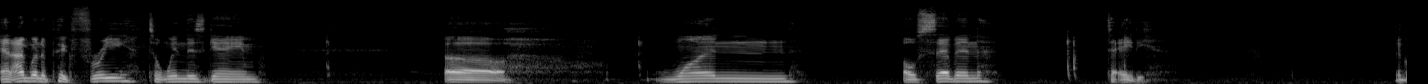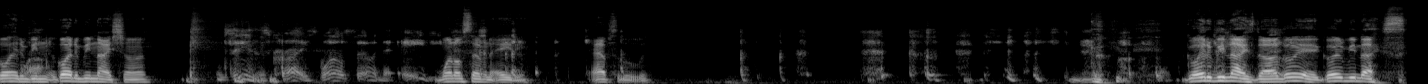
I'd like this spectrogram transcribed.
and I'm going to pick Free to win this game. Uh, one oh seven to eighty. Now go ahead and Wow. be go ahead and be nice, Sean. Jesus Christ, 107 to 80. One oh seven to eighty. Absolutely. Go, go ahead and be nice, dog. Go ahead. Go ahead and be nice.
